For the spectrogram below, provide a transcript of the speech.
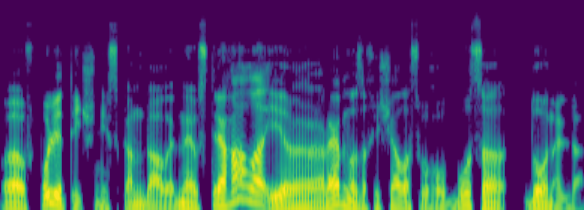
в політичні скандали не встрягала і е, ревно захищала свого боса Дональда.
